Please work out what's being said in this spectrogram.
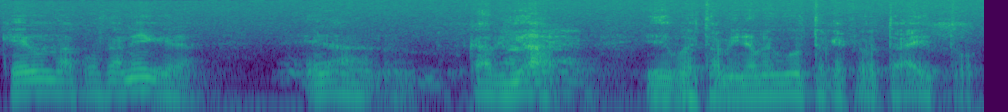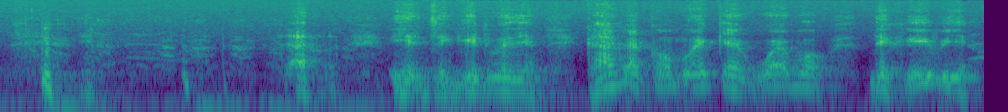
que era una cosa negra, era caviar. Y digo, esto a mí no me gusta, que feo está esto. Y el chiquito me decía, caga, ¿cómo es que es huevo de jibia?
